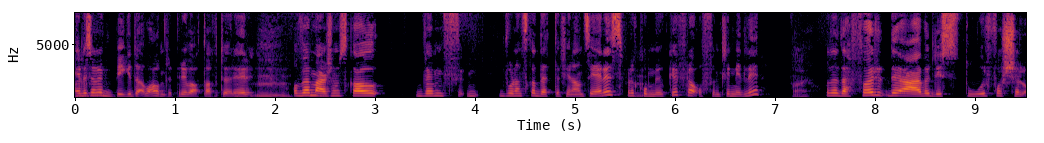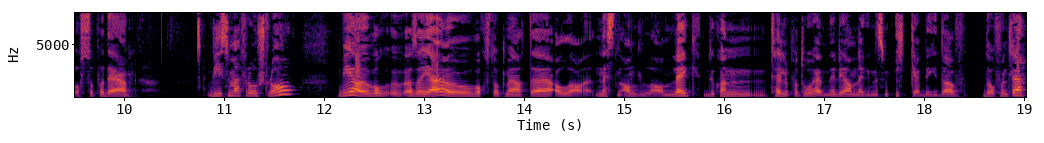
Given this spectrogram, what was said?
Eller så er det bygd av andre private aktører. Og hvem er det som skal hvem, hvordan skal dette finansieres? For det kommer jo ikke fra offentlige midler. Nei. Og det er derfor det er veldig stor forskjell også på det. Vi som er fra Oslo, vi har jo, altså jeg har jo vokst opp med at eh, alle, nesten alle anlegg Du kan telle på to hender de anleggene som ikke er bygd av det offentlige.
